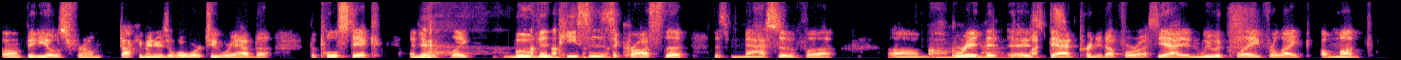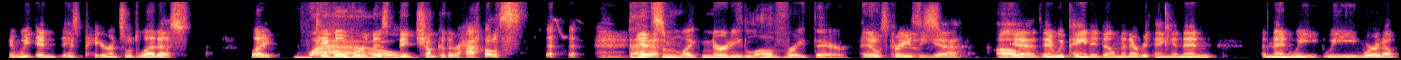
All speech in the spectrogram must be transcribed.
uh, videos from documentaries of World War II where you have the the pool stick and Yeah. they're like moving pieces across the this massive uh, um, Oh my grid that God. his dad printed up for us. Yeah, and we would play for like a month, and we and his parents would let us like take over this big chunk of their house. That's yeah, some like nerdy love right there. it was crazy. is. Yeah, Um, yeah, and we painted them and everything, and then and then we we were at a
